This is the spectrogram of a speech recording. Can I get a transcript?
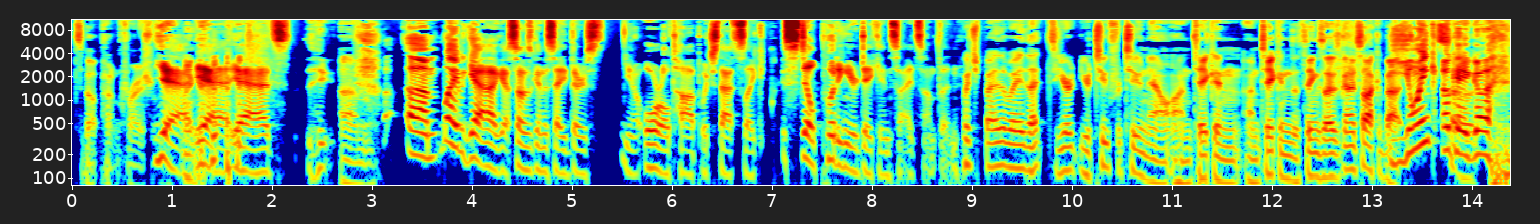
it's about penetration. yeah yeah yeah it's Um, um well yeah i guess i was gonna say there's you know oral top which that's like still putting your dick inside something which, by the way, that's you're you're two for two now on taking on taking the things I was going to talk about. yoink okay So- go No,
